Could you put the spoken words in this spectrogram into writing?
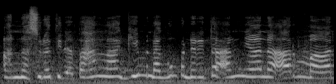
Ana sudah tidak tahan lagi menanggung penderitaannya, Nak Arman.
